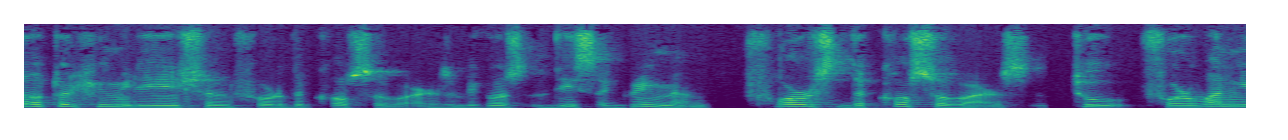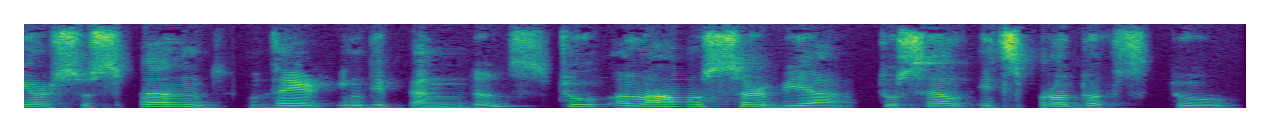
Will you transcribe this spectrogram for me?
total humiliation for the Kosovars because this agreement forced the Kosovars to, for one year, suspend their independence to allow Serbia to sell its products to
